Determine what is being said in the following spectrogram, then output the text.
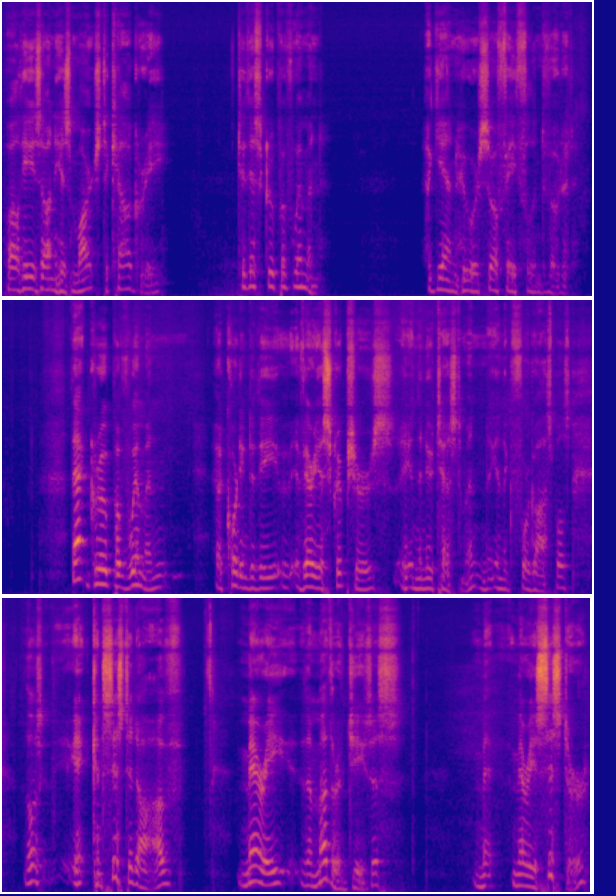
while he's on his march to Calvary to this group of women, again, who were so faithful and devoted. That group of women, according to the various scriptures in the New Testament, in the four Gospels, those consisted of Mary, the mother of Jesus, Mary's sister,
